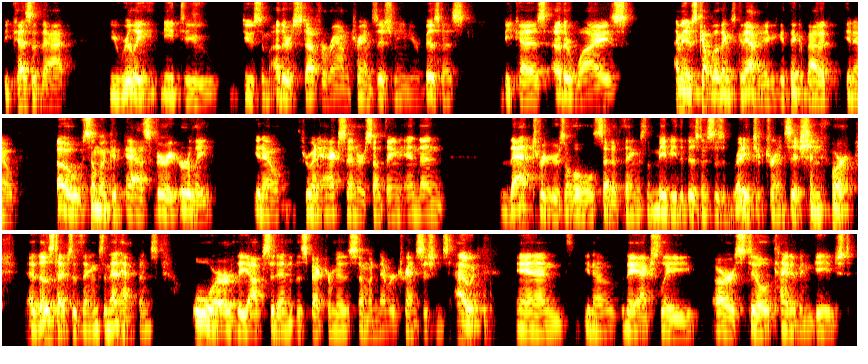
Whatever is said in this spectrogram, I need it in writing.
because of that you really need to do some other stuff around transitioning your business because otherwise i mean there's a couple of things could happen. If you could think about it you know oh someone could pass very early you know through an accident or something and then that triggers a whole set of things that maybe the business isn't ready to transition or uh, those types of things and that happens. Or the opposite end of the spectrum is someone never transitions out and you know they actually are still kind of engaged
